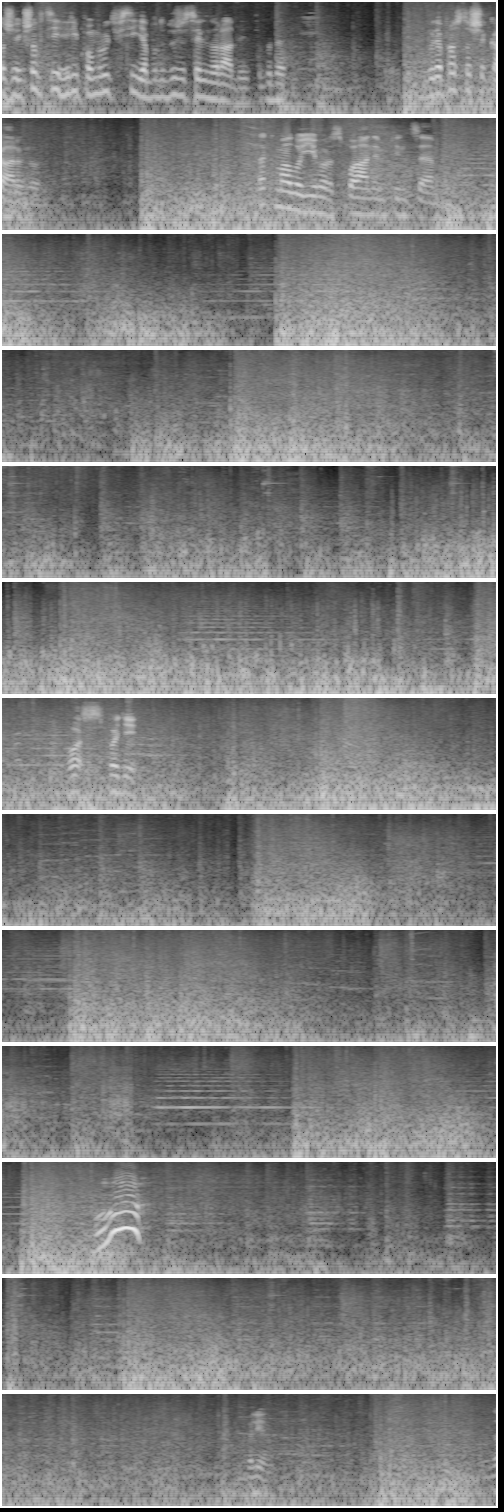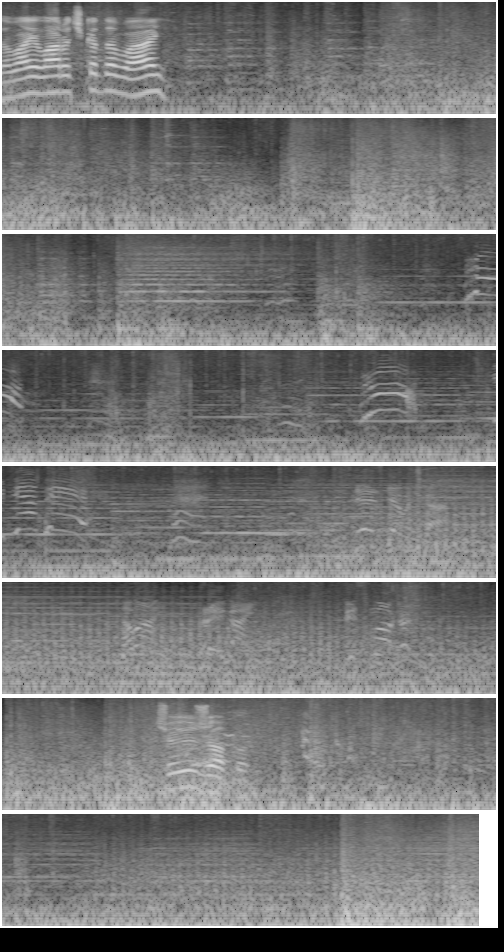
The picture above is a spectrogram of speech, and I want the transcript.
Боже, якщо в цій грі помруть всі, я буду дуже сильно радий. Це буде. Буде просто шикарно. Так мало ігор з поганим кінцем. Господи. Ух! Давай, Ларочка, давай. Чую жопу.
